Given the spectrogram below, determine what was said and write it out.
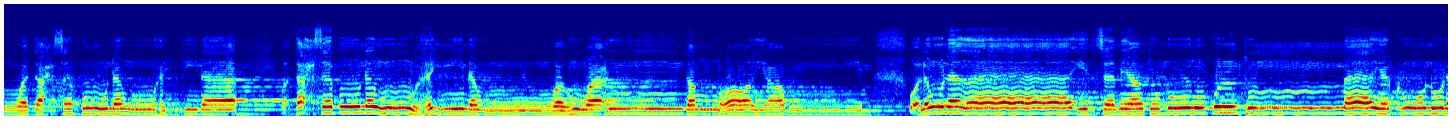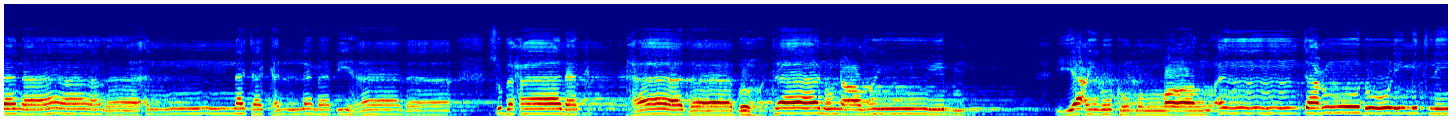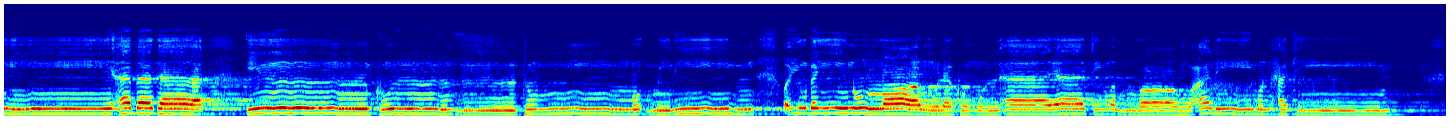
وتحسبونه هينا وتحسبونه هينا وهو عند الله عظيم. ولولا إذ سمعتموه قلتم ما يكون لنا أن نتكلم بهذا. سبحانك هذا بهتان عظيم. يعظكم الله أن تعودوا لمثله. أبدا إن كنتم مؤمنين. ويبين الله لكم الآيات والله عليم حكيم.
